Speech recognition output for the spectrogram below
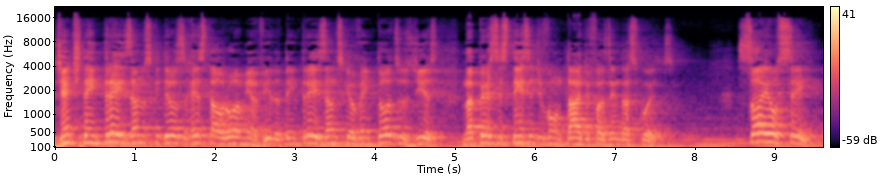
Gente, tem três anos que Deus restaurou a minha vida, tem três anos que eu venho todos os dias na persistência de vontade fazendo as coisas. Só eu sei,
